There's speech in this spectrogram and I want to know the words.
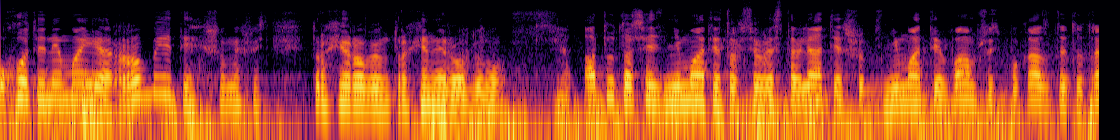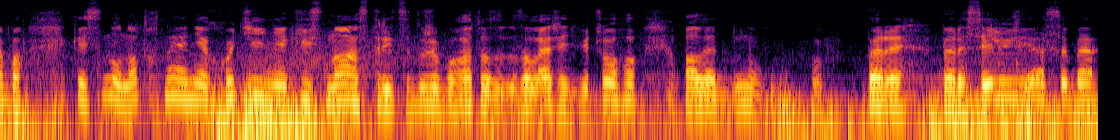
охоти немає робити, що ми щось трохи робимо, трохи не робимо. А тут ще знімати, то все виставляти, щоб знімати вам, щось показувати, то треба якесь ну, натхнення, хотіння, якийсь настрій. Це дуже багато залежить від чого, але ну, пере, пересилюю я себе.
